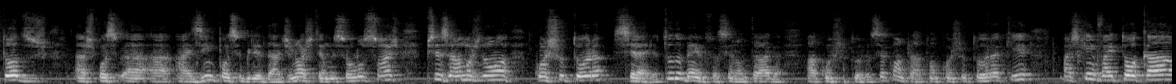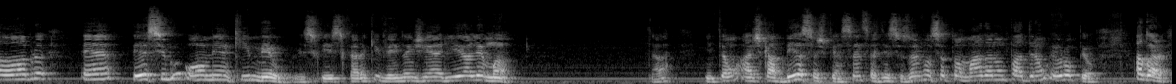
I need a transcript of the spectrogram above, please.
todas as, as impossibilidades nós temos soluções, precisamos de uma construtora séria. Tudo bem se você não traga a construtora, você contrata uma construtora aqui, mas quem vai tocar a obra é esse homem aqui meu, esse, esse cara que vem da engenharia alemã. Tá? Então, as cabeças pensantes, as decisões vão ser tomadas num padrão europeu. Agora,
